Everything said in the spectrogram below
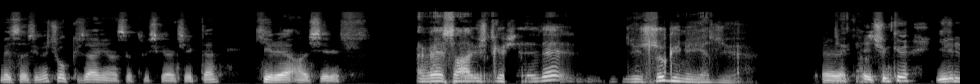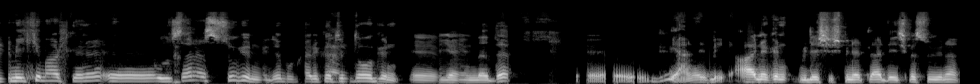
mesajını çok güzel yansıtmış gerçekten. Kire Alşerif. Ve sağ üst köşede de su günü yazıyor. Evet. E çünkü 22 Mart günü e, Uluslararası Su Günü'ydü. Bu karikatürü de o gün e, yayınladı. E, yani bir- aynı gün Birleşmiş Milletler'de içme suyuna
